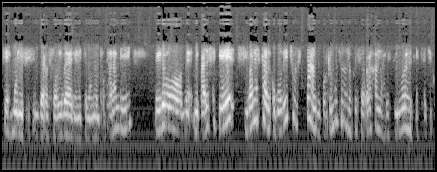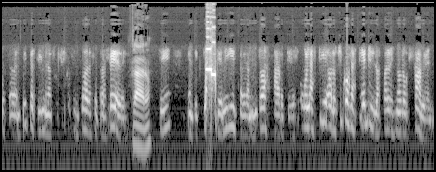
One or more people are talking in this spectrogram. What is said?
que es muy difícil de resolver en este momento para mí, pero me, parece que si van a estar, como de hecho están, porque muchos de los que se rajan las vestiduras de que este chico estaba en Twitter tienen a sus hijos en todas las otras redes. Claro. ¿sí? En TikTok, en Instagram, en todas partes. O, las o los chicos las tienen y los padres no lo saben.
